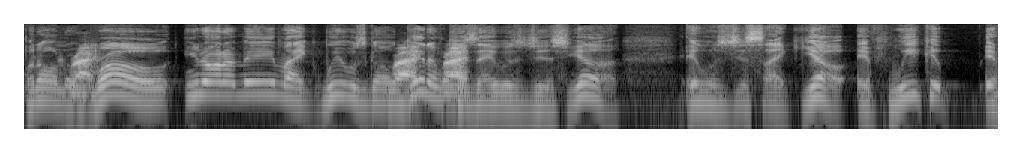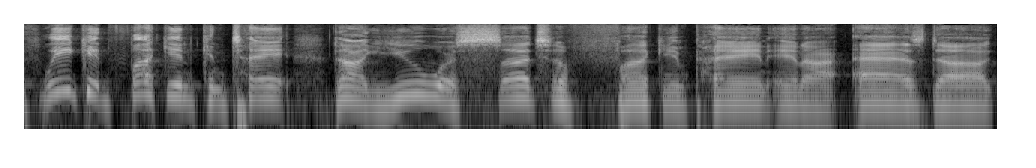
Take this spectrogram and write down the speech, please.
but on the Right. road, you know what I mean? Like we was gonna Right, get them because right. they was just young. It was just like, yo, if we could, if we could fucking contain, dog, you were such a fucking pain in our ass, dog.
